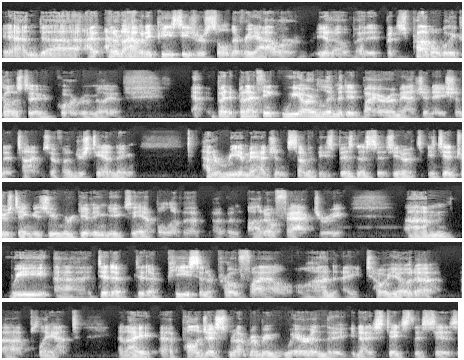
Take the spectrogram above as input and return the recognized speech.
And uh, I, I, don't know how many PCs are sold every hour, you know, but, it, but it's probably close to a quarter of a million. But, but I think we are limited by our imagination at times of understanding how to reimagine some of these businesses. You know, it's, it's interesting as you were giving the example of, a, of an auto factory um, we uh, did a did a piece and a profile on a Toyota uh, plant, and I apologize for not remembering where in the United States this is.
